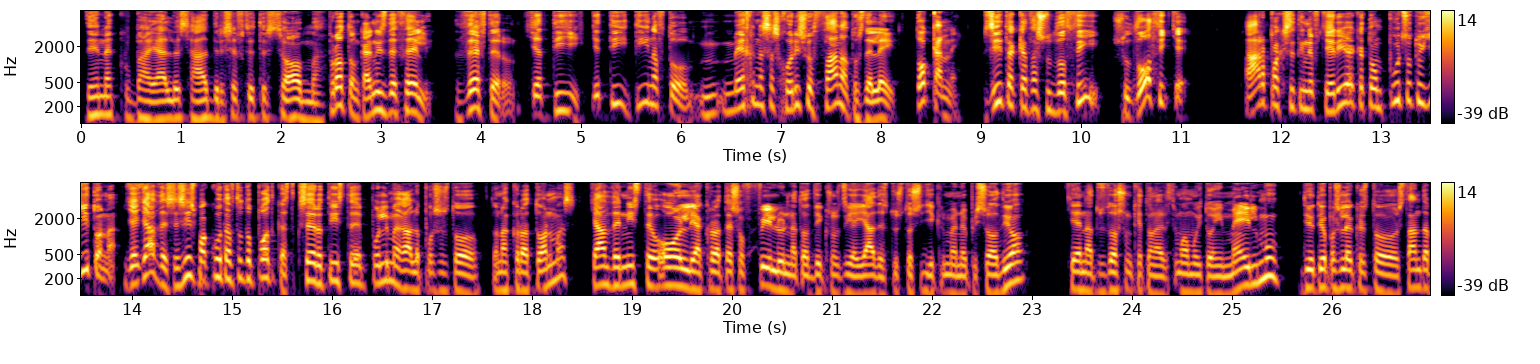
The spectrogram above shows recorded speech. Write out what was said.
Δεν ακουμπάει άλλος άντρε αυτό το σώμα. Πρώτον, κανείς δεν θέλει. Δεύτερον, γιατί, γιατί, τι είναι αυτό; Μέχρι να σας χωρίσει ο θάνατος, δεν λέει. Το έκανε. Ζήτα και θα σου δοθεί. Σου δόθηκε άρπαξε την ευκαιρία και τον πούτσο του γείτονα. Γιαγιάδες, εσείς που ακούτε αυτό το podcast, ξέρω ότι είστε πολύ μεγάλο ποσοστό των ακροατών μας. Και αν δεν είστε όλοι οι ακροατές, οφείλουν να το δείξουν στι γιαγιάδες τους στο συγκεκριμένο επεισόδιο και να τους δώσουν και τον αριθμό μου ή το email μου. Διότι όπως λέω και στο stand-up,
